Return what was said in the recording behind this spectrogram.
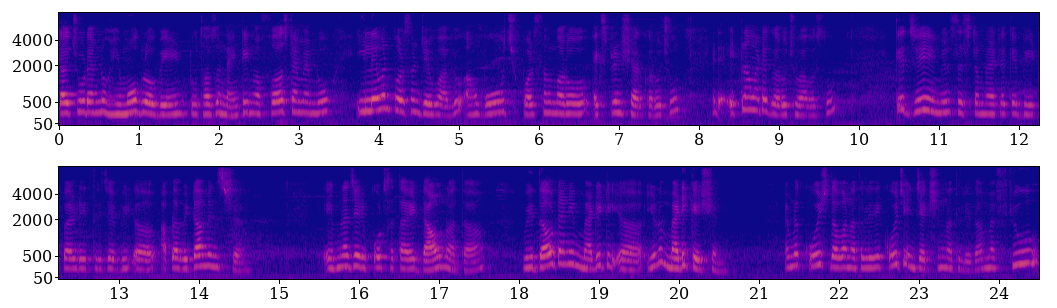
ટચવુડ એમનું હિમોગ્લોબિન ટુ થાઉઝન્ડ નાઇન્ટીનમાં ફર્સ્ટ ટાઈમ એમનું ઇલેવન પર્સન્ટ જેવું આવ્યું. આ હું બહુ જ પર્સનલ મારો એક્સપિરિયન્સ શેર કરું છું. એટલે એટલા માટે કરું છું આ વસ્તુ કે જે ઇમ્યુન સિસ્ટમના એટલે કે બી ટ્વેલ્વ ડી થ્રી જે આપણા વિટામિન્સ છે, એમના જે રિપોર્ટ્સ હતા એ ડાઉન હતા. વિધાઉટ એની મેડિટી યુ નો મેડિકેશન એમણે કોઈ જ દવા નથી લીધી, કોઈ જ ઇન્જેક્શન નથી લીધા. મેં ફ્યુ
